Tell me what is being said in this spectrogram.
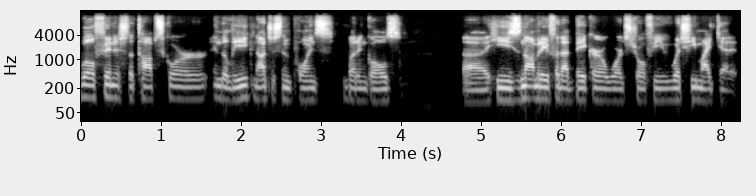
will finish the top scorer in the league, not just in points but in goals. Uh, he's nominated for that Baker Awards trophy, which he might get it.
